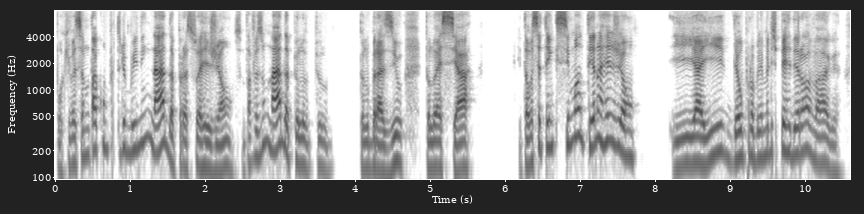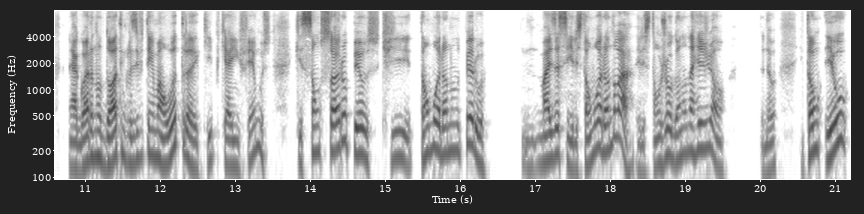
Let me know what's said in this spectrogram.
Porque você não tá contribuindo em nada pra sua região, você não tá fazendo nada pelo, pelo, pelo Brasil, pelo SA. Então você tem que se manter na região. E aí deu problema, eles perderam a vaga. né? Agora no Dota, inclusive, tem uma outra equipe, que é a Infamous, que são só europeus, que estão morando no Peru. Mas assim, eles estão morando lá, eles estão jogando na região, entendeu? Então eu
